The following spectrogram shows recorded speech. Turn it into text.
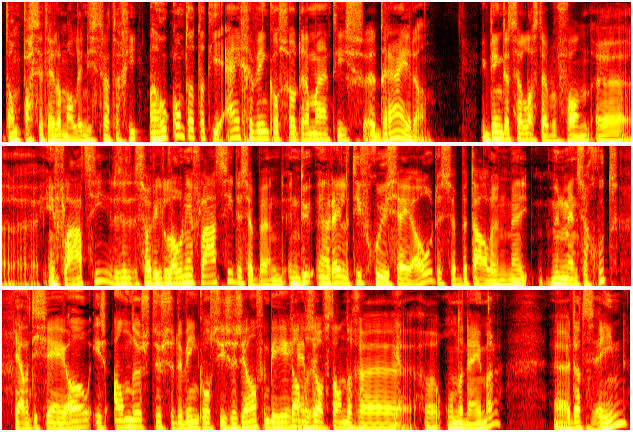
Dan past dit helemaal in die strategie. Maar hoe komt dat dat die eigen winkels zo dramatisch uh, draaien dan? Ik denk dat ze last hebben van uh, inflatie, dus, sorry, looninflatie. Dus ze hebben een, een, een, relatief goede CEO, dus ze betalen hun, me, hun, mensen goed. Ja, want die CEO is anders tussen de winkels die ze zelf in beheer Dan hebben. de zelfstandige ja. uh, ondernemer. Uh, dat is één.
